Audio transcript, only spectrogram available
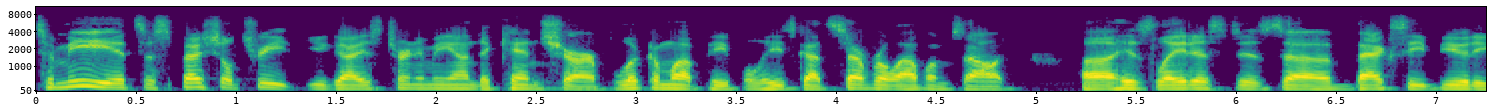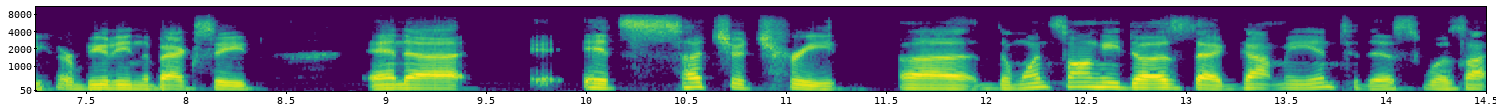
to me, it's a special treat. You guys turning me on to Ken Sharp. Look him up, people. He's got several albums out. Uh, his latest is uh, "Backseat Beauty" or "Beauty in the Backseat," and uh, it's such a treat. Uh, the one song he does that got me into this was uh,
